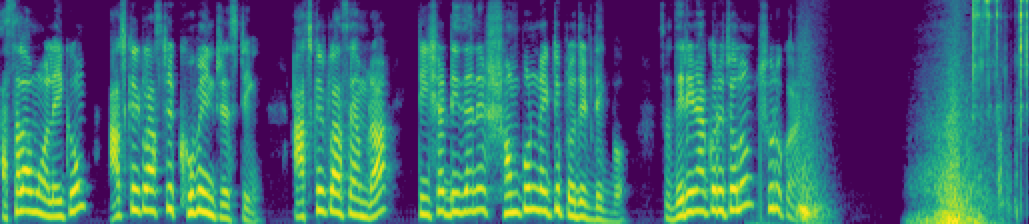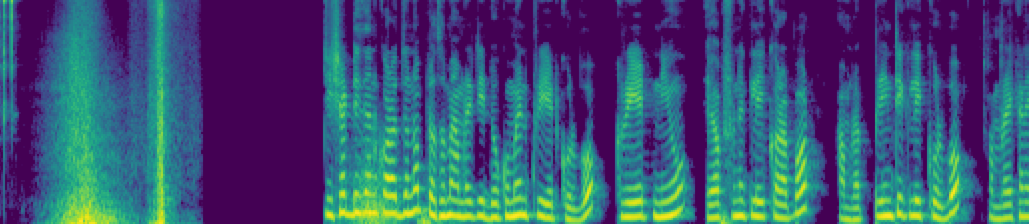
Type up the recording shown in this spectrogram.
আসসালামু আলাইকুম। আজকের ক্লাসটি খুবই ইন্টারেস্টিং আজকের ক্লাসে আমরা টি শার্ট ডিজাইনের সম্পূর্ণ একটি প্রজেক্ট দেখব। সো দেরি না করে চলুন, শুরু করা যাক। টি শার্ট ডিজাইন করার জন্য প্রথমে আমরা একটি ডকুমেন্ট ক্রিয়েট করব। ক্রিয়েট নিউ এই অপশনে ক্লিক করার পর আমরা প্রিন্টে ক্লিক করব। আমরা এখানে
